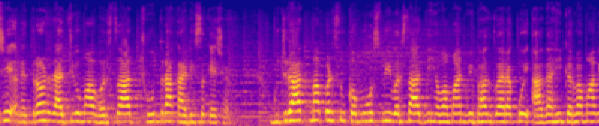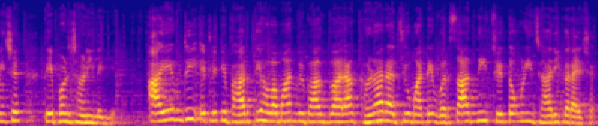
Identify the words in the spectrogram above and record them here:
છે અને ત્રણ રાજ્યોમાં વરસાદ છોતરા કાઢી શકે છે. ગુજરાતમાં પણ શું કમોસમી વરસાદની હવામાન વિભાગ દ્વારા કોઈ આગાહી કરવામાં આવી છે તે પણ જાણી લઈએ. આઈએમડી એટલે કે ભારતીય હવામાન વિભાગ દ્વારા ઘણા રાજ્યો માટે વરસાદની ચેતવણી જારી કરાઈ છે.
